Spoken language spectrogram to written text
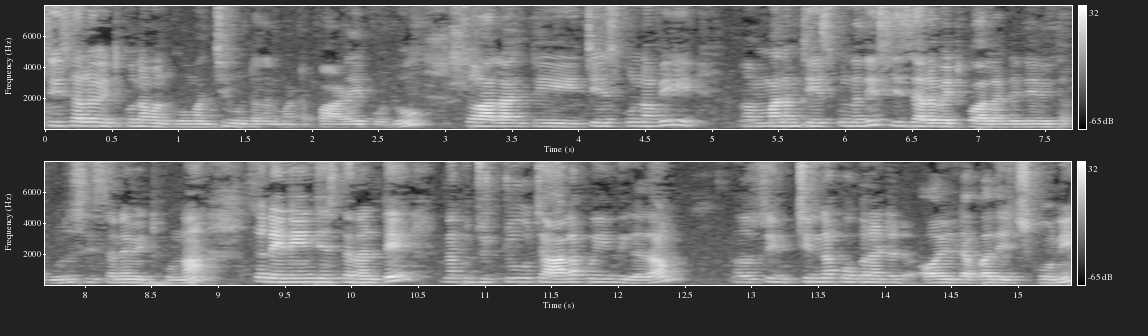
సీసాలో పెట్టుకున్నాం అనుకో మంచిగా ఉంటుంది అనమాట పాడైపోదు. సో అలాంటి చేసుకున్నవి మనం చేసుకున్నది సీసాలో పెట్టుకోవాలండి. నేను ఇంతకుముందు సీసానే పెట్టుకున్నా. సో నేను ఏం చేస్తానంటే నాకు జుట్టు చాలా పోయింది కదా చిన్న కోకోనట్ ఆయిల్ డబ్బా తెచ్చుకొని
